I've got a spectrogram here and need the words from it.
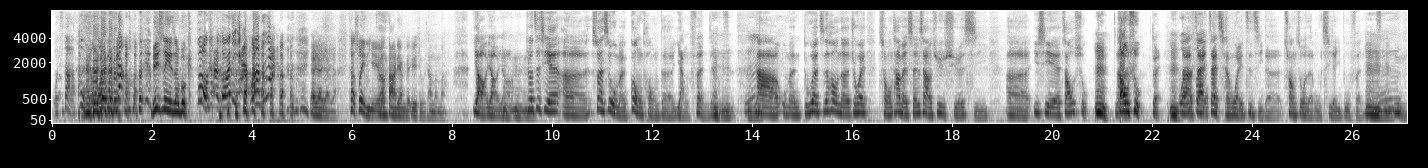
我知道了，布克我知道，this is a book，布克国际奖我知道。呀呀呀呀，他所以你也要大量的阅读他们吗？要要要，嗯嗯嗯。就这些呃，算是我们共同的养分这样子。嗯嗯。那我们读了之后呢，就会从他们身上去学习呃一些招数，嗯，招数，对，嗯。文那再风。再成为自己的创作的武器的一部分。嗯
